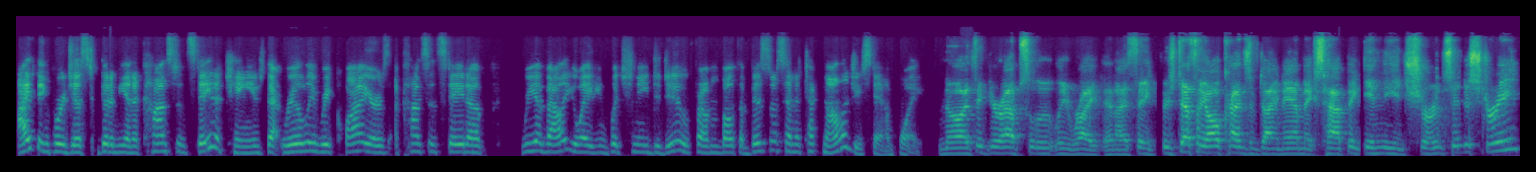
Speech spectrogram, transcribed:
I think we're just going to be in a constant state of change that really requires a constant state of reevaluating what you need to do from both a business and a technology standpoint. No, I think you're absolutely right. And I think there's definitely all kinds of dynamics happening in the insurance industry.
